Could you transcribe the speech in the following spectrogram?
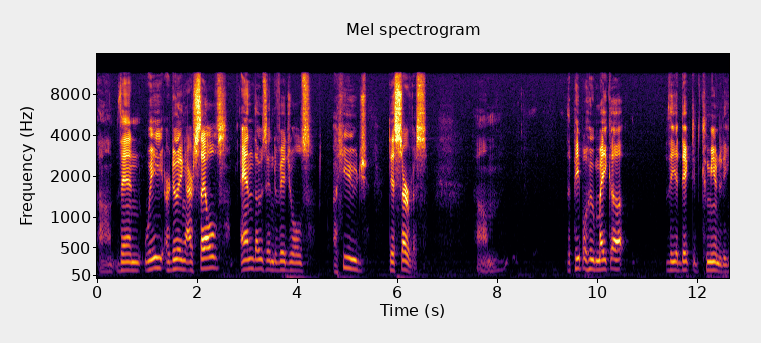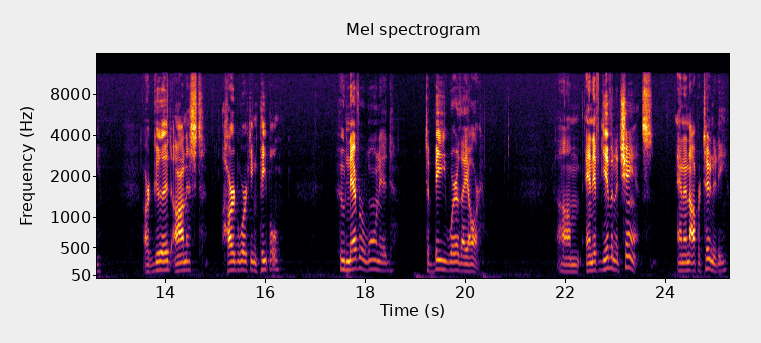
uh, then we are doing ourselves and those individuals a huge disservice. Um, the people who make up the addicted community are good, honest, hardworking people who never wanted to be where they are. Um, and if given a chance and an opportunity,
